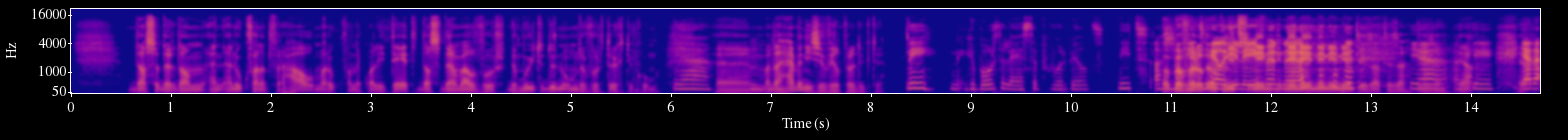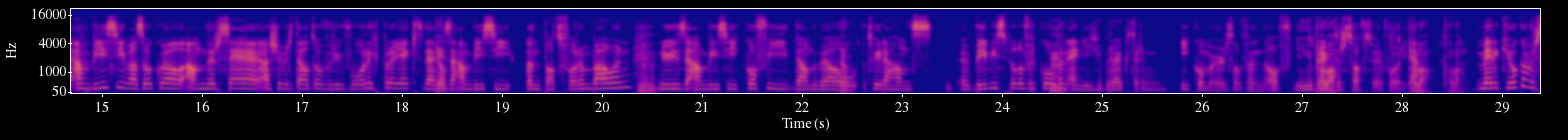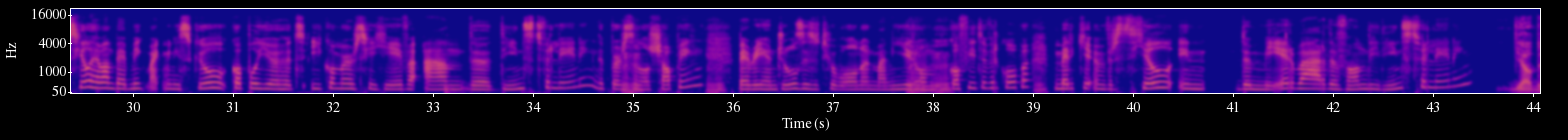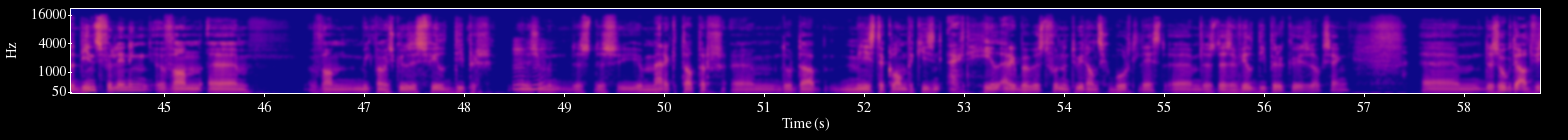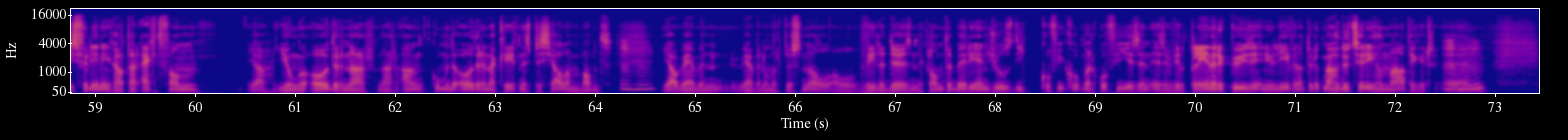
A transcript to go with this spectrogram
dat ze er dan, en, en ook van het verhaal, maar ook van de kwaliteit, dat ze dan wel voor de moeite doen om ervoor terug te komen. Ja. Mhm. Maar dat hebben niet zoveel producten. Nee, nee, geboortelijsten bijvoorbeeld. Niet als Maar je bijvoorbeeld ook heel niet. je Nee, leven... nee, eh, nee, nee, nee, nee, het is dat, is dat. Ja, Dus, eh, oké. ja. Ja. de ambitie was ook wel anders. Hè. Als je vertelt over je vorig project, daar Ja. is de ambitie een platform bouwen. Mhm. Nu is de ambitie koffie dan wel Ja. tweedehands eh, babyspullen verkopen Mhm. en je gebruikt er een e-commerce of, een, of je gebruikt Voilà. er software voor. Ja. Voilà, voilà. Merk je ook een verschil? Hè? Want bij Micmac Minuscule koppel je het e-commerce gegeven aan de dienstverlening, de personal shopping. Mhm. Bij Ray Jules is het gewoon een manier om. Koffie te verkopen. Mhm. Merk je een verschil in de meerwaarde van die dienstverlening? Ja, de dienstverlening van, ehm van is veel dieper. dus, je Mhm. moet, dus, dus je merkt dat er, ehm, doordat de meeste klanten kiezen, echt heel erg bewust voor een tweedehands geboortelijst. Ehm, dus dat is een veel diepere keuze, zou ik zeggen. Dus ook de adviesverlening gaat daar echt van ja, jonge ouder naar, naar aankomende ouder. En dat creëert een speciale band. Ja, wij hebben, wij hebben ondertussen al, al vele duizenden klanten bij Ray Jules die koffie kopen. Maar koffie is een, is een veel kleinere keuze in je leven natuurlijk. Maar je doet ze regelmatiger. Mhm. Ehm,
